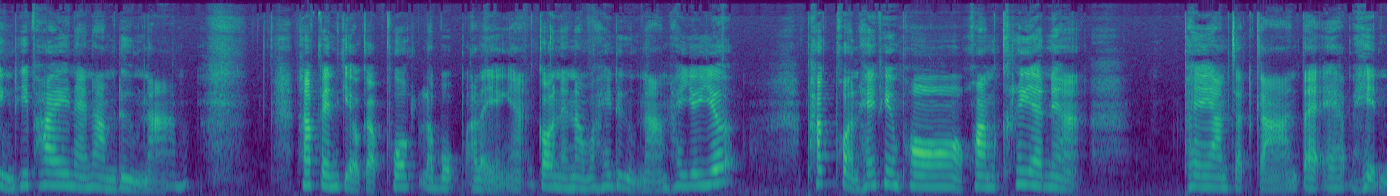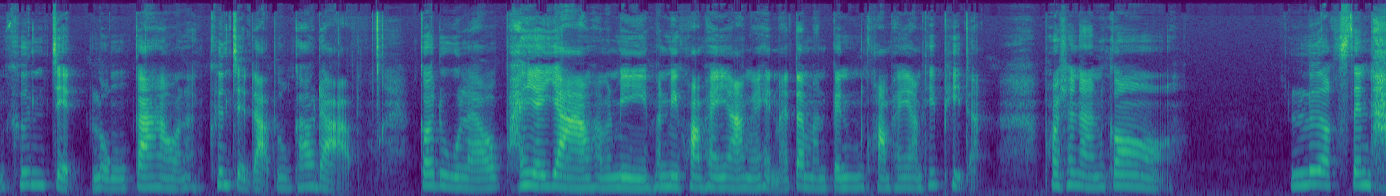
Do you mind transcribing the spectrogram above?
ิ่งที่ไพ่แนะนำดื่มน้ำ ถ้าเป็นเกี่ยวกับพวกระบบอะไรอย่างเงี้ย ก็แนะนำว่าให้ดื่มน้ำให้เยอะๆ พักผ่อนให้เพียงพอ ความเครียดเนี่ย พยายามจัดการ แต่แอบเห็นขึ้นเจ็ดลงเก้านะ ขึ้นเจ็ดดาบลงเก้าดาบ ก็ดูแล้วพยายามค่ะมันมี มันมีความพยายามไงเห็นไหมแต่มันเป็นความพยายามที่ผิดอะ่ะ เพราะฉะนั้นก็เลือกเส้นท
